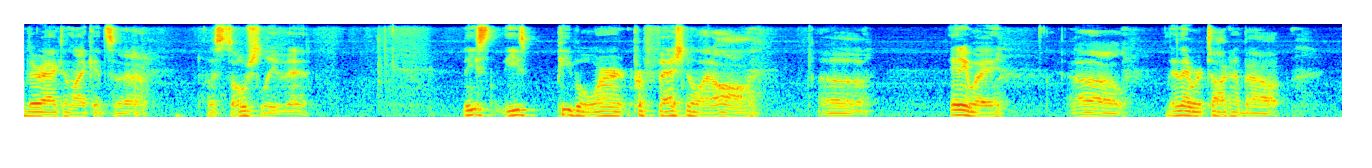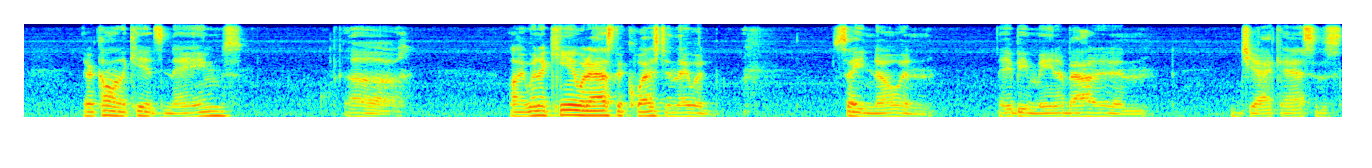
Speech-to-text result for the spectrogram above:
they're acting like it's a, a social event. These, these people weren't professional at all. Uh, Anyway, uh, then they were talking about they were calling the kids names. Uh, like when a kid would ask a question, they would say no and they'd be mean about it and jackasses,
